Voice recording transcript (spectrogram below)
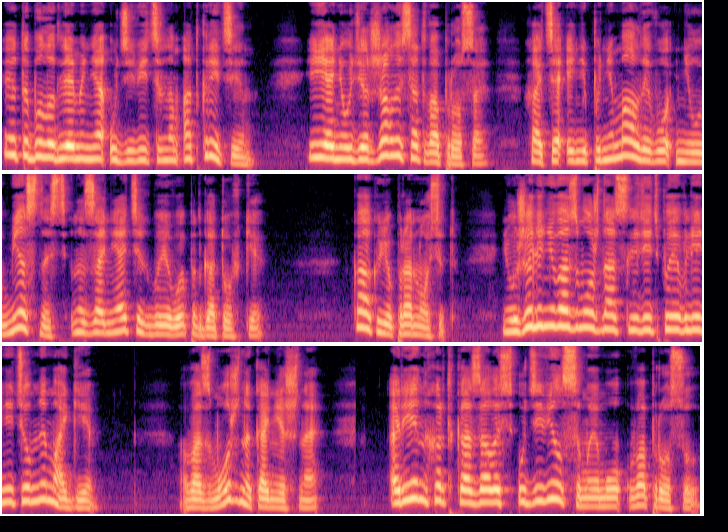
Это было для меня удивительным открытием, и я не удержалась от вопроса, хотя и не понимала его неуместность на занятиях боевой подготовки. Как ее проносят? Неужели невозможно отследить появление темной магии? Возможно, конечно. Рейнхард, казалось, удивился моему вопросу.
